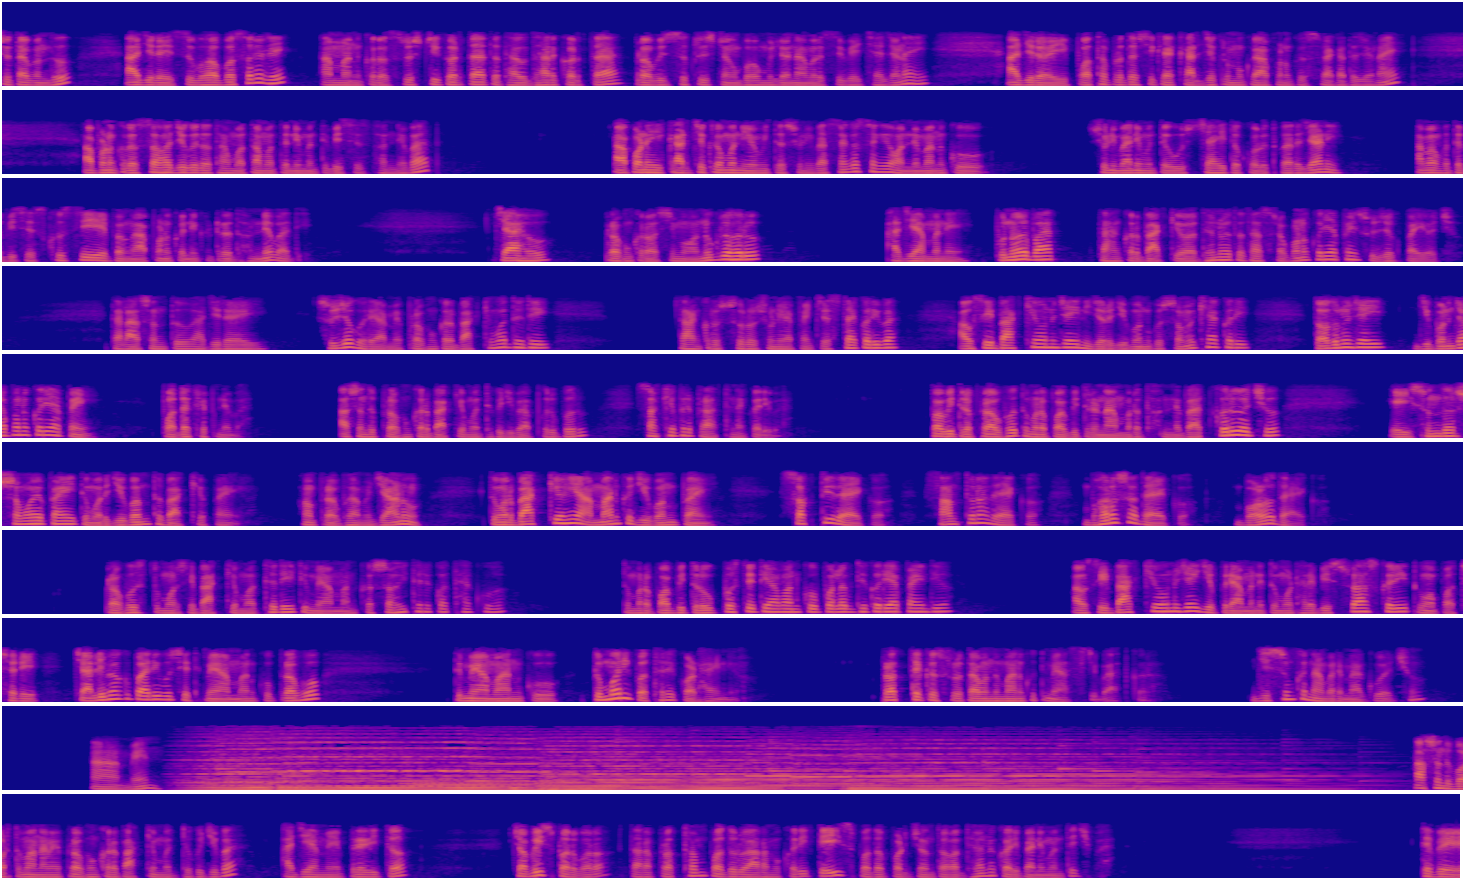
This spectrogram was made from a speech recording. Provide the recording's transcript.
ପ୍ରିୟ ଶ୍ରୋତା ବନ୍ଧୁ ଆଜିର ଏହି ଶୁଭ ଅବସରରେ ଆମମାନଙ୍କର ସୃଷ୍ଟିକର୍ତ୍ତା ତଥା ଉଦ୍ଧାରକର୍ତ୍ତା ପ୍ରଭୁ ଶ୍ରୀକୃଷ୍ଣଙ୍କ ବହୁମୂଲ୍ୟ ନାମରେ ଶୁଭେଚ୍ଛା ଜଣାଏ ଆଜିର ଏହି ପଥ ପ୍ରଦର୍ଶିକା କାର୍ଯ୍ୟକ୍ରମକୁ ଆପଣଙ୍କୁ ସ୍ୱାଗତ ଜଣାଏ। ଆପଣଙ୍କର ସହଯୋଗ ତଥା ମତାମତ ନିମନ୍ତେ ବିଶେଷ ଧନ୍ୟବାଦ। ଆପଣ ଏହି କାର୍ଯ୍ୟକ୍ରମ ନିୟମିତ ଶୁଣିବା ସଙ୍ଗେ ସଙ୍ଗେ ଅନ୍ୟମାନଙ୍କୁ ଶୁଣିବା ନିମନ୍ତେ ଉତ୍ସାହିତ କରୁଥିବାର ଜାଣି ଆମେ ମଧ୍ୟ ବିଶେଷ ଖୁସି ଏବଂ ଆପଣଙ୍କ ନିକଟରେ ଧନ୍ୟବାଦ। ଯାହା ହେଉ ପ୍ରଭୁଙ୍କର ଅସୀମ ଅନୁଗ୍ରହରୁ ଆଜି ଆମମାନେ ପୁନର୍ବାର ତାହାଙ୍କର ବାକ୍ୟ ଅଧ୍ୟୟନ ତଥା ଶ୍ରବଣ କରିବା ପାଇଁ ସୁଯୋଗ ପାଇଅଛୁ ତାହେଲେ ଆସନ୍ତୁ ଆଜିର ଏହି ସୁଯୋଗରେ ଆମେ ପ୍ରଭୁଙ୍କର ବାକ୍ୟ ମଧ୍ୟ ଦେଇ ତାଙ୍କର ସ୍ୱର ଶୁଣିବା ପାଇଁ ଚେଷ୍ଟା କରିବା ଆଉ ସେହି ବାକ୍ୟ ଅନୁଯାୟୀ ନିଜର ଜୀବନକୁ ସମୀକ୍ଷା କରି ତଦନୁଯାୟୀ ଜୀବନଯାପନ କରିବା ପାଇଁ ପଦକ୍ଷେପ ନେବା ଆସନ୍ତୁ ପ୍ରଭୁଙ୍କର ବାକ୍ୟ ମଧ୍ୟକୁ ଯିବା ପୂର୍ବରୁ ସଂକ୍ଷେପରେ ପ୍ରାର୍ଥନା କରିବା ପବିତ୍ର ପ୍ରଭୁ ତୁମର ପବିତ୍ର ନାମର ଧନ୍ୟବାଦ କରୁଅଛୁ ଏହି ସୁନ୍ଦର ସମୟ ପାଇଁ ତୁମର ଜୀବନ୍ତ ବାକ୍ୟ ପାଇଁ ହଁ ପ୍ରଭୁ ଆମେ ଜାଣୁ ତୁମର ବାକ୍ୟ ହିଁ ଆମମାନଙ୍କ ଜୀବନ ପାଇଁ ଶକ୍ତିଦାୟକ ସାନ୍ତ୍ୱନାଦାୟକ ଭରସାଦାୟକ ବଳଦାୟକ। ପ୍ରଭୁ ତୁମର ସେ ବାକ୍ୟ ମଧ୍ୟ ଦେଇ ତୁମେ ଆମମାନଙ୍କ ସହିତ କଥା କୁହ। ତୁମର ପବିତ୍ର ଉପସ୍ଥିତି ଆମମାନଙ୍କୁ ଉପଲବ୍ଧି କରିବା ପାଇଁ ଦିଅ। ଆଉ ସେହି ବାକ୍ୟ ଅନୁଯାୟୀ ଯେପରି ଆମେ ତୁମଠାରେ ବିଶ୍ୱାସ କରି ତୁମ ପଛରେ ଚାଲିବାକୁ ପାରିବୁ ସେଥିପାଇଁ ଆମମାନଙ୍କୁ ପ୍ରଭୁ ତୁମେ ଆମମାନଙ୍କୁ ତୁମରି ପଥରେ କଢ଼ାଇ ନିଅ। ପ୍ରତ୍ୟେକ ଶ୍ରୋତାବନ୍ଧୁମାନଙ୍କୁ ତୁମେ ଆଶୀର୍ବାଦ କର। ଯୀଶୁଙ୍କ ନାମରେ ମାଗୁଅଛୁ ଆମେନ୍ ଆସନ୍ତୁ ବର୍ତ୍ତମାନ ଆମେ ପ୍ରଭୁଙ୍କର ବାକ୍ୟ ମଧ୍ୟକୁ ଯିବା। ଆଜି ଆମେ ପ୍ରେରିତ ଚବିଶ ପର୍ବର ତାର ପ୍ରଥମ ପଦରୁ ଆରମ୍ଭ କରି ତେଇଶ ପଦ ପର୍ଯ୍ୟନ୍ତ ଅଧ୍ୟୟନ କରିବା ନିମନ୍ତେ ଯିବା। ତେବେ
